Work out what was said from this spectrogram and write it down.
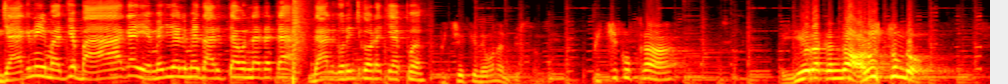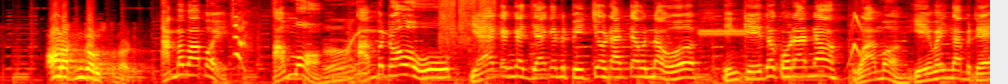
జగన్ ఈ మధ్య బాగా ఎమ్మెల్యేల మీద అరుస్తా ఉన్నాడట. దాని గురించి కూడా చెప్పు. అనిపిస్తుంది పిచ్చి కుక్క ఏ రకంగా అరుస్తుందో ఆ రకంగా అరుస్తున్నాడు. అమ్మ బాబోయ్ అమ్మో అమ్మటో ఏకంగా జగన్ పిచ్చోడు అంటే ఉన్నావు. ఇంకేదో కూడా అన్నావు. వామ్మో ఏమైంది అమ్మటే?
